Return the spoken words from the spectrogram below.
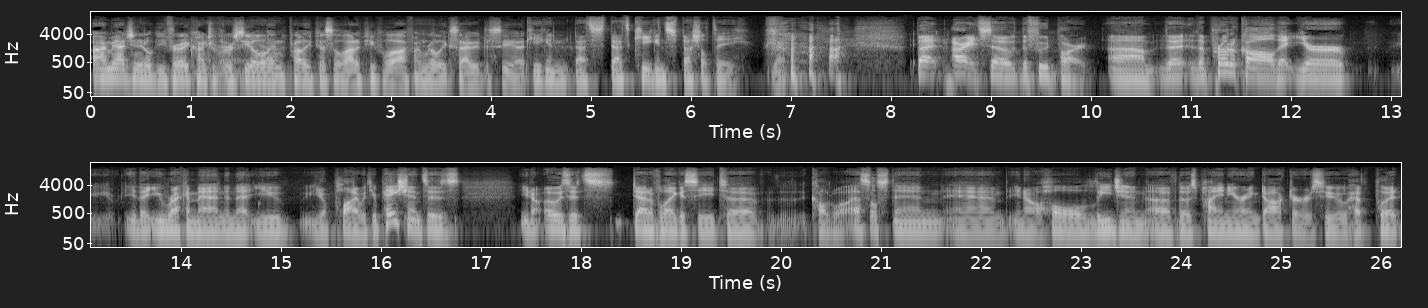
I imagine it'll be very controversial yeah. and probably piss a lot of people off. I'm really excited to see it. Keegan, that's that's Keegan's specialty. Yeah. But all right, so the food part, um, the the protocol that you're that you recommend and that you you know apply with your patients is, you know, owes its debt of legacy to Caldwell Esselstyn and you know a whole legion of those pioneering doctors who have put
